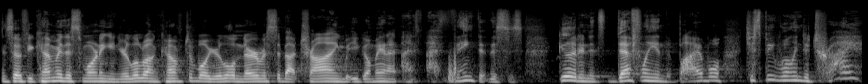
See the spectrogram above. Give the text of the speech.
And so if you come here this morning and you're a little uncomfortable, you're a little nervous about trying, but you go, man, I, I think that this is good and it's definitely in the Bible, just be willing to try it.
